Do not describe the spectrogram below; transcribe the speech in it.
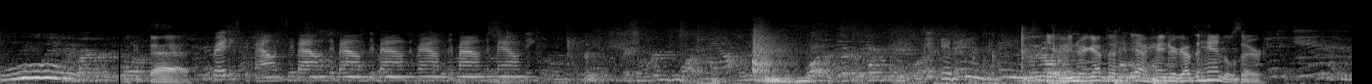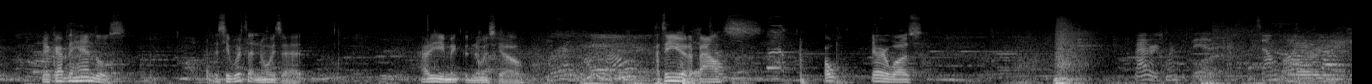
Ooh. Look at that. Ready? Bouncy, bouncy, bouncy, bouncy, bouncy, bouncy, bouncy. Here, Henry, grab the yeah, Henry, grab the handles there. Yeah, grab the handles. Let's see, where's that noise at? How do you make the noise go? I think you gotta bounce. Oh, there it was. Batteries might be dead. Sounds like.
